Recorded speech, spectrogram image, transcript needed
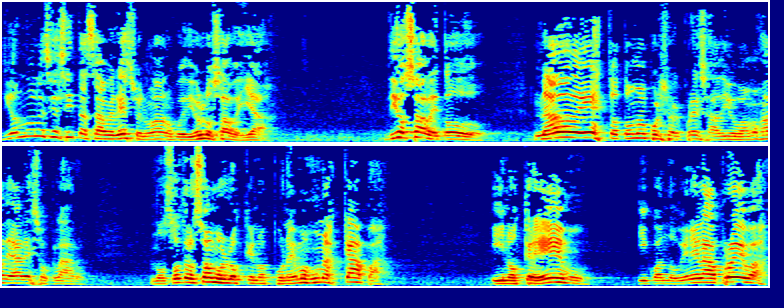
Dios no necesita saber eso, hermano, porque Dios lo sabe ya. Dios sabe todo. Nada de esto toma por sorpresa a Dios. Vamos a dejar eso claro. Nosotros somos los que nos ponemos unas capas y nos creemos. Y cuando viene la prueba,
